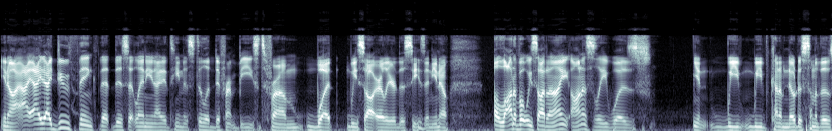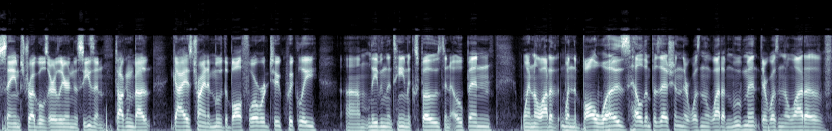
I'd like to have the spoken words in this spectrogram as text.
you know, I, I, I do think that this Atlanta United team is still a different beast from what we saw earlier this season. You know, a lot of what we saw tonight, honestly, was you know, we we've kind of noticed some of those same struggles earlier in the season. Talking about guys trying to move the ball forward too quickly, um, leaving the team exposed and open. When a lot of when the ball was held in possession, there wasn't a lot of movement. There wasn't a lot of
